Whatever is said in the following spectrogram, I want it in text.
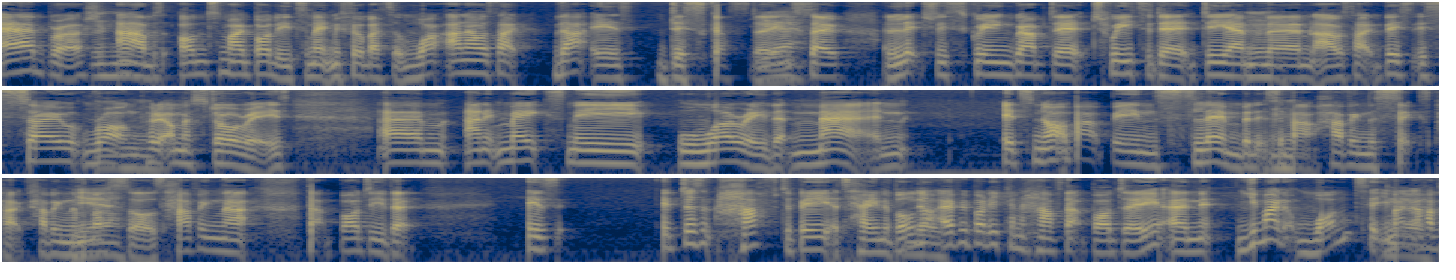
airbrush Mm-hmm. abs onto my body to make me feel better what and i was like that is disgusting Yeah. so i literally screen grabbed it tweeted it dm'd Mm. them i was like this is so wrong put it on my stories um, and it makes me worry that men it's not about being slim, but it's about having the six pack, having the. Yeah. muscles, having that that body that is. It doesn't have to be attainable. No. Not everybody can have that body, and you might not want it. You might No. not have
